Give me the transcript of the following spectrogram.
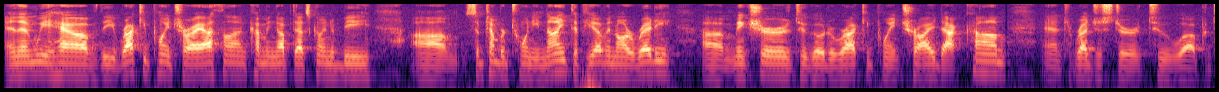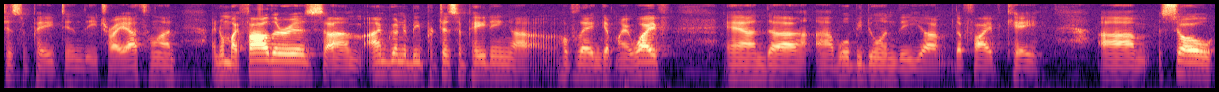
And then we have the Rocky Point Triathlon coming up. That's going to be um, September 29th. If you haven't already, uh, make sure to go to rockypointtri.com and to register to uh, participate in the triathlon. I know my father is. Um, I'm going to be participating. Uh, hopefully, I can get my wife, and uh, uh, we'll be doing the uh, the 5K. Um, so,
